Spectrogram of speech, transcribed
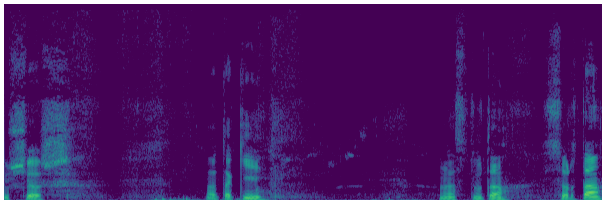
Ну що ж, отакі у нас тут сорта.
